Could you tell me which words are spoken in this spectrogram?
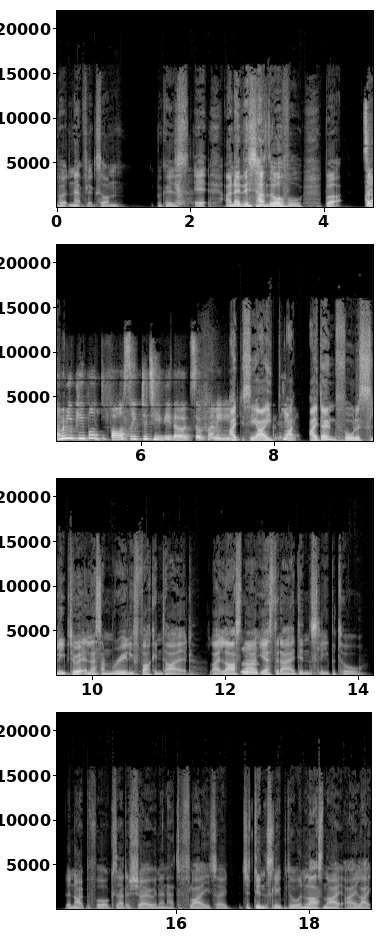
put Netflix on because it. I know this sounds awful, but so I, many people fall asleep to TV though. It's so funny. I see. I I, I, don't fall asleep to it unless I'm really fucking tired. Like last mm. night, yesterday, I didn't sleep at all. The night before because I had a show and then had to fly, so just didn't sleep at all. And last night I like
